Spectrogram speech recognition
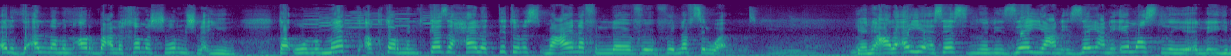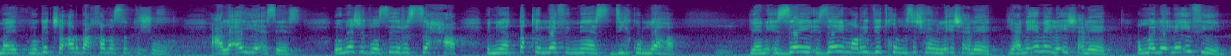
قالت بقالنا من أربع لخمس شهور مش لاقيينه. طب ومات أكتر من كذا حالة تيتانوس معانا في, في, نفس الوقت. يعني على أي أساس إزاي يعني إزاي يعني إيه مصل اللي ما يتوجدش أربع خمس ست شهور؟ على أي أساس؟ وناشد وزير الصحة إن يتقي الله في الناس دي كلها. يعني إزاي إزاي المريض يدخل المستشفى ما يلاقيش علاج؟ يعني إيه ما يلاقيش علاج؟ أمال يلاقيه فين؟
